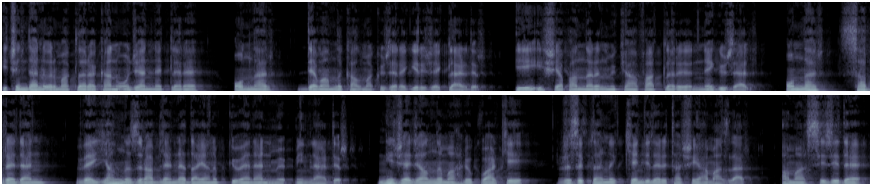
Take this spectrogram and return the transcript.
İçinden ırmaklar akan o cennetlere onlar devamlı kalmak üzere gireceklerdir. İyi iş yapanların mükafatları ne güzel. Onlar sabreden ve yalnız Rablerine dayanıp güvenen müminlerdir. Nice canlı mahluk var ki rızıklarını kendileri taşıyamazlar. Ama sizi de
